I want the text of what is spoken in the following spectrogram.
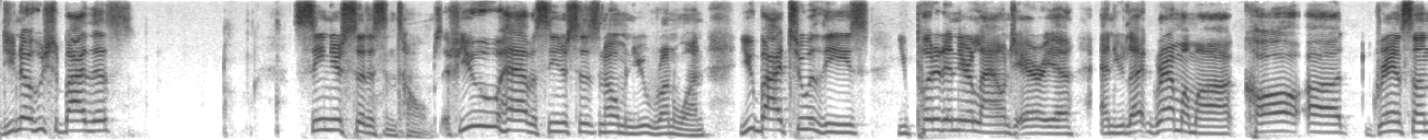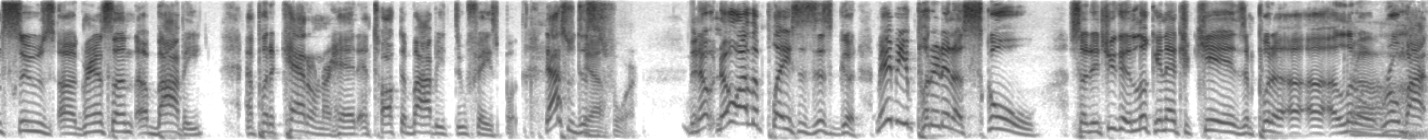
Do you know who should buy this? Senior citizens homes. If you have a senior citizen home and you run one, you buy two of these, you put it in your lounge area, and you let grandmama call uh, grandson Sue's uh, grandson uh, Bobby and put a cat on her head and talk to Bobby through Facebook. That's what this yeah. is for. No, no other place is this good. Maybe you put it in a school so that you can looking at your kids and put a a, a little uh, robot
